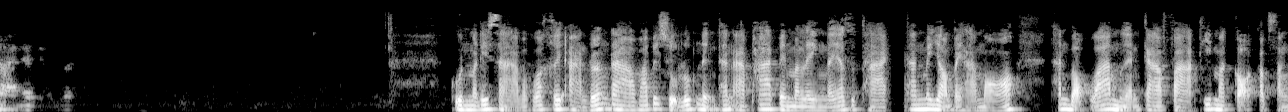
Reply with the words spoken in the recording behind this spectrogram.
ตายได้เคุณมาริสาบอกว่าเคยอ่านเรื่องราวพระภิกษุรูปหนึ่ง ท่านอาพาธเป็นมะเร็งระยะสุดท้าย ท่านไม่ยอมไปหาหมอ ท่านบอกว่าเหมือนกาฝากที่มาเกาะกับสัง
